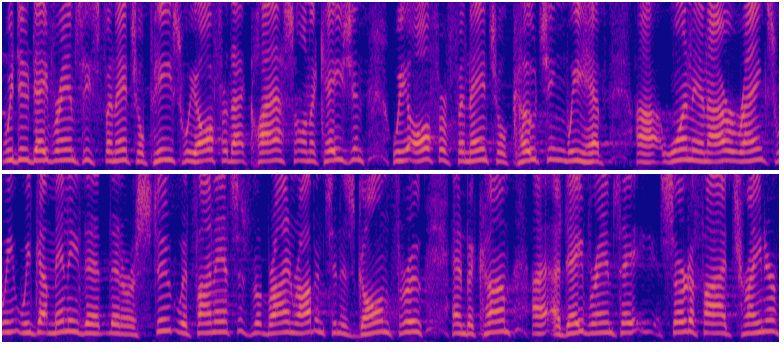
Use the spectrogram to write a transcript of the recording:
We do Dave Ramsey's Financial Peace. We offer that class on occasion. We offer financial coaching. We have uh, one in our ranks. We, we've got many that, that are astute with finances, but Brian Robinson has gone through and become a, a Dave Ramsey certified trainer.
